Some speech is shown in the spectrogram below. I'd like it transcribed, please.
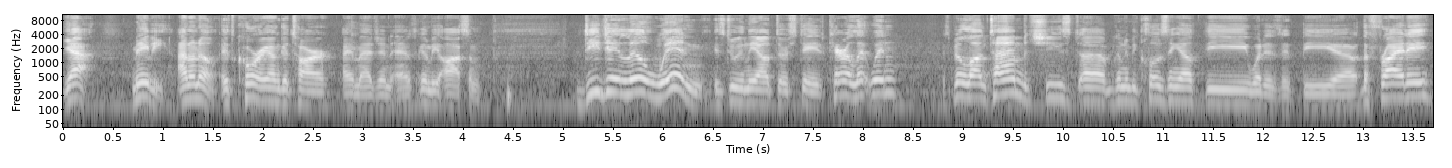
yeah, maybe. I don't know. It's Corey on guitar, I imagine, and it's going to be awesome. DJ Lil Win is doing the outdoor stage. Kara Litwin, it's been a long time, but she's uh, going to be closing out the, what is it, the, uh, the Friday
